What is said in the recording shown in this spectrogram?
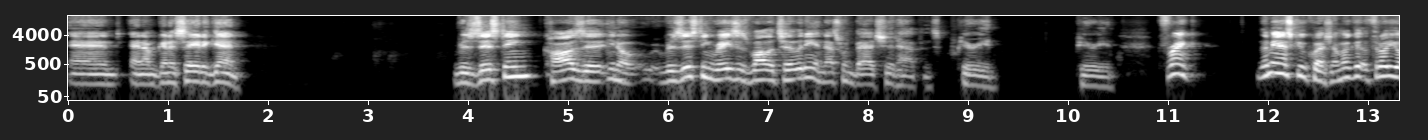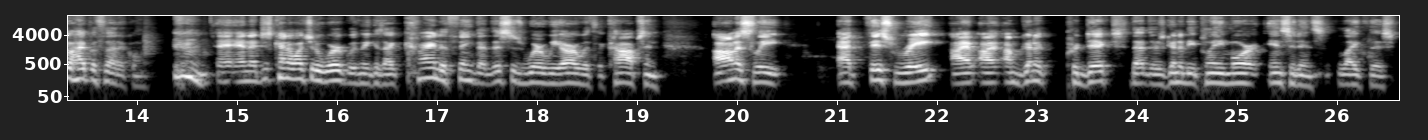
and and I'm going to say it again. Resisting causes you know resisting raises volatility, and that's when bad shit happens. Period. Period. Frank, let me ask you a question. I'm going to throw you a hypothetical. and, I just kind of want you to work with me because I kind of think that this is where we are with the cops. And honestly, at this rate, I, I I'm gonna predict that there's gonna be plenty more incidents like this.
